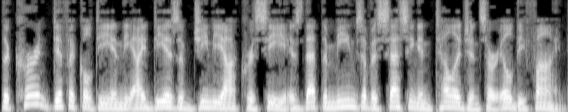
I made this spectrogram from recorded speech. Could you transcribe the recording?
The current difficulty in the ideas of geniocracy is that the means of assessing intelligence are ill-defined.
